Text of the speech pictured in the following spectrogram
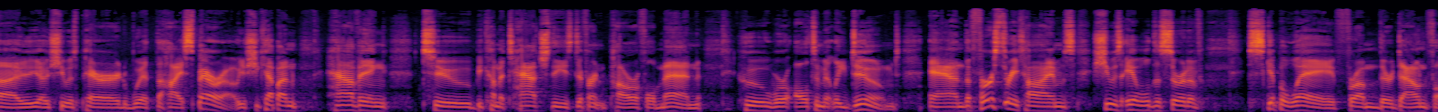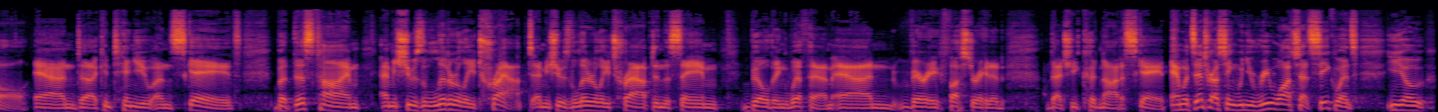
uh, you know, she was paired with the High Sparrow. She kept on having to become attached to these different powerful men who were ultimately doomed. And the first three times, she was able to sort of skip away from their downfall and uh, continue unscathed. But this time, I mean, she was literally trapped. I mean, she was literally trapped in the same building with him and very frustrated that she could not escape. And what's interesting when you rewatch that sequence, you know,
